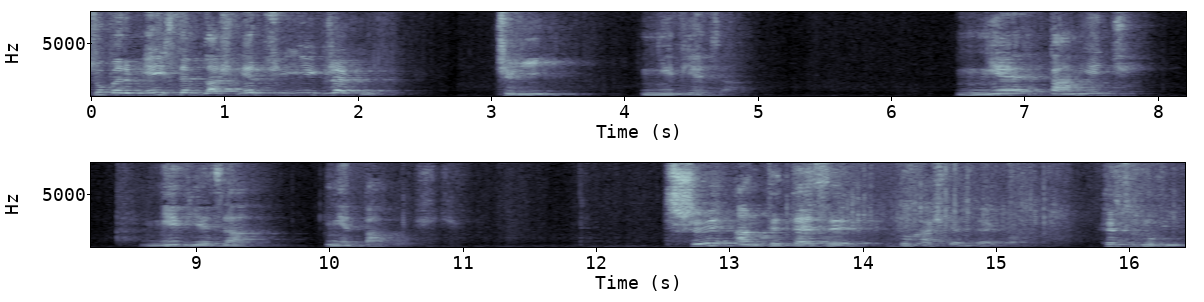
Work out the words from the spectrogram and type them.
super miejscem dla śmierci i grzechu. Czyli niewiedza. Nie pamięć, niewiedza i niedbałość. Trzy antytezy Ducha Świętego. Chrystus mówi,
